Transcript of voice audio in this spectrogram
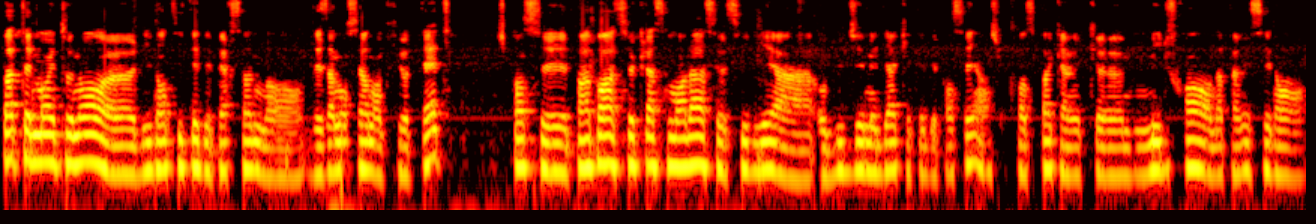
pas tellement étonnant euh, l'identité des personnes, dans, des annonceurs dans le trio de tête. Je pense que par rapport à ce classement-là, c'est aussi lié à, au budget média qui était dépensé. Hein. Je pense pas qu'avec 1000 francs, on apparaissait dans,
